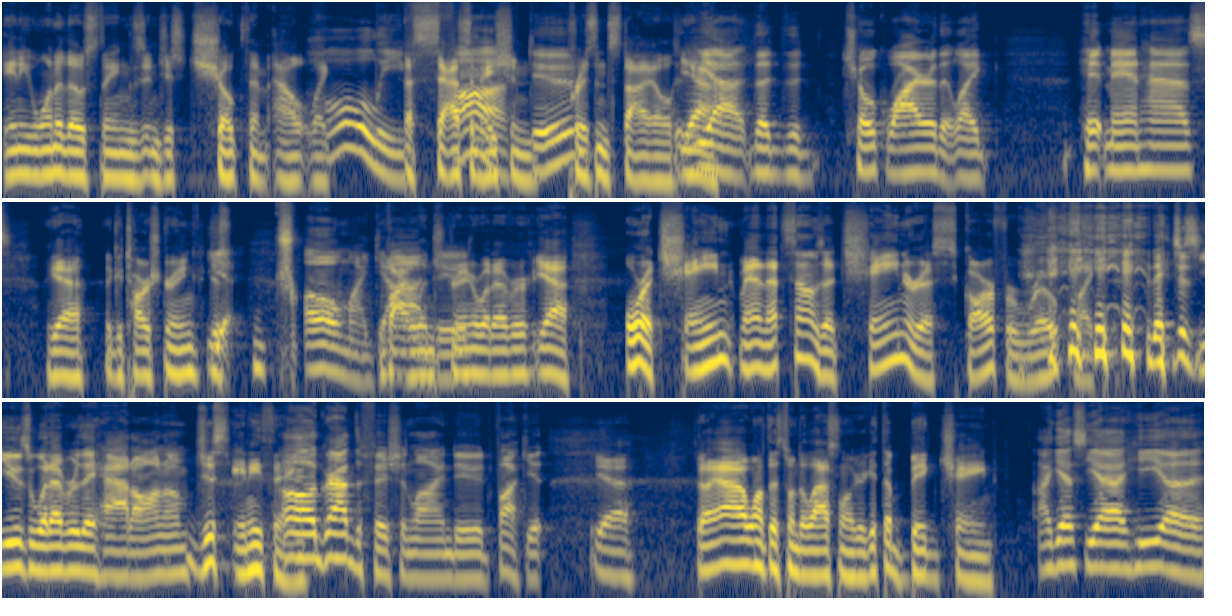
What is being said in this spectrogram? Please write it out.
any one of those things and just choke them out, like Holy assassination fuck, dude. prison style. Yeah, yeah, yeah, the the choke wire that like Hitman has. The guitar string, just yeah. Oh my god, violin dude. string or whatever. Yeah, or a chain. Man, that sounds a chain or a scarf or rope, like they just use whatever they had on them. just anything. Oh, grab the fishing line, dude. Fuck it. Yeah. So, "Ah, I want this one to last longer. Get the big chain. I guess yeah. He uh,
